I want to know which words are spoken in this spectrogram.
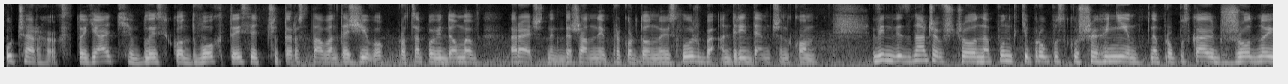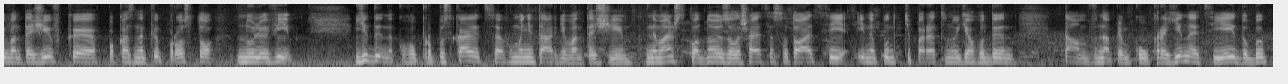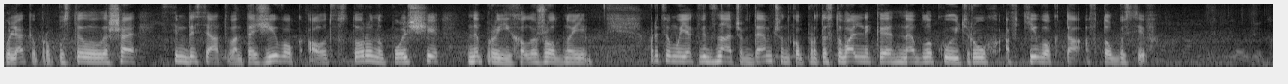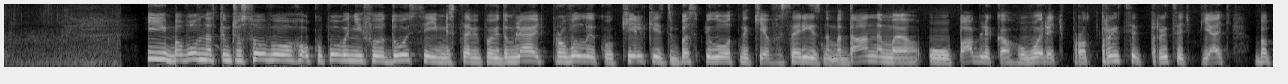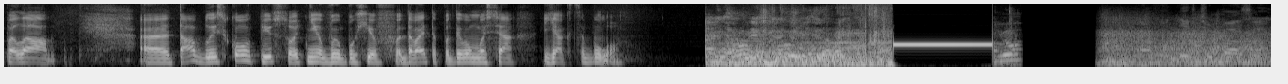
У чергах стоять близько 2400 вантажівок. Про це повідомив речник Державної прикордонної служби Андрій Демченко. Він відзначив, що на пункті пропуску Шегині не пропускають жодної вантажівки. Показники просто нульові. Єдине, кого пропускають, це гуманітарні вантажі. Не менш складною залишається ситуація і на пункті перетину Ягодин. Там, в напрямку України, цієї доби поляки пропустили лише 70 вантажівок. А от в сторону Польщі не проїхало жодної. При цьому, як відзначив Демченко, протестувальники не блокують рух автівок та автобусів. І бавовна в тимчасово окупованій Феодосії місцеві повідомляють про велику кількість безпілотників. За різними даними у пабліках говорять про 30-35 БПЛА е, та близько півсотні вибухів. Давайте подивимося, як це було. Нефтебаза.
